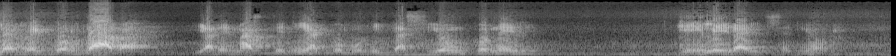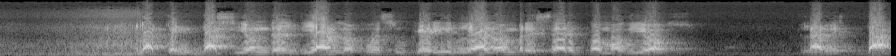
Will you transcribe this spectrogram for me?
le recordaba y además tenía comunicación con él, que él era el Señor. La tentación del diablo fue sugerirle al hombre ser como Dios. Claro está,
